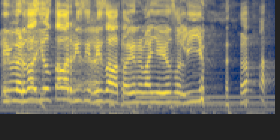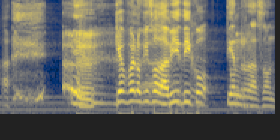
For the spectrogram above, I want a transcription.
Y en verdad yo estaba risa y risa batallando en el baño yo solillo. ¿Y ¿Qué fue lo que hizo David? Dijo, tienes razón,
